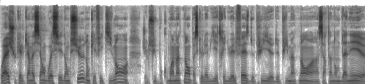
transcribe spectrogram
Ouais, je suis quelqu'un d'assez angoissé, d'anxieux. Donc effectivement, je le suis beaucoup moins maintenant parce que la billetterie du Hellfest depuis, depuis maintenant un certain nombre d'années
